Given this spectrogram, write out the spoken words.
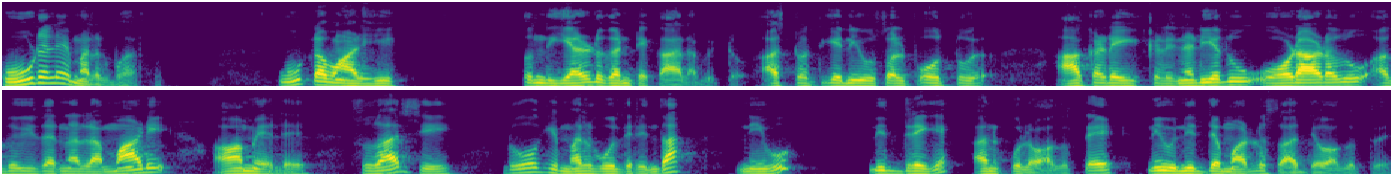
ಕೂಡಲೇ ಮಲಗಬಾರ್ದು. ಊಟ ಮಾಡಿ ಒಂದು ಎರಡು ಗಂಟೆ ಕಾಲ ಬಿಟ್ಟು, ಅಷ್ಟೊತ್ತಿಗೆ ನೀವು ಸ್ವಲ್ಪ ಹೊತ್ತು ಆ ಕಡೆ ಈ ಕಡೆ ನಡೆಯೋದು, ಓಡಾಡೋದು, ಅದು ಇದನ್ನೆಲ್ಲ ಮಾಡಿ ಆಮೇಲೆ ಸುಧಾರಿಸಿ ರೋಗಿ ಮಲಗುವುದರಿಂದ ನೀವು ನಿದ್ರೆಗೆ ಅನುಕೂಲವಾಗುತ್ತೆ, ನೀವು ನಿದ್ದೆ ಮಾಡಲು ಸಾಧ್ಯವಾಗುತ್ತದೆ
